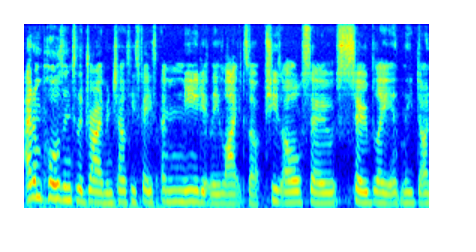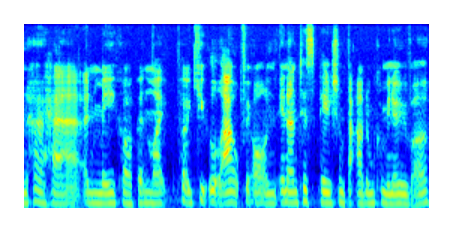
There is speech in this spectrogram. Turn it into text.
Adam pulls into the drive, and Chelsea's face immediately lights up. She's also so blatantly done her hair and makeup and like put a cute little outfit on in anticipation for Adam coming over.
